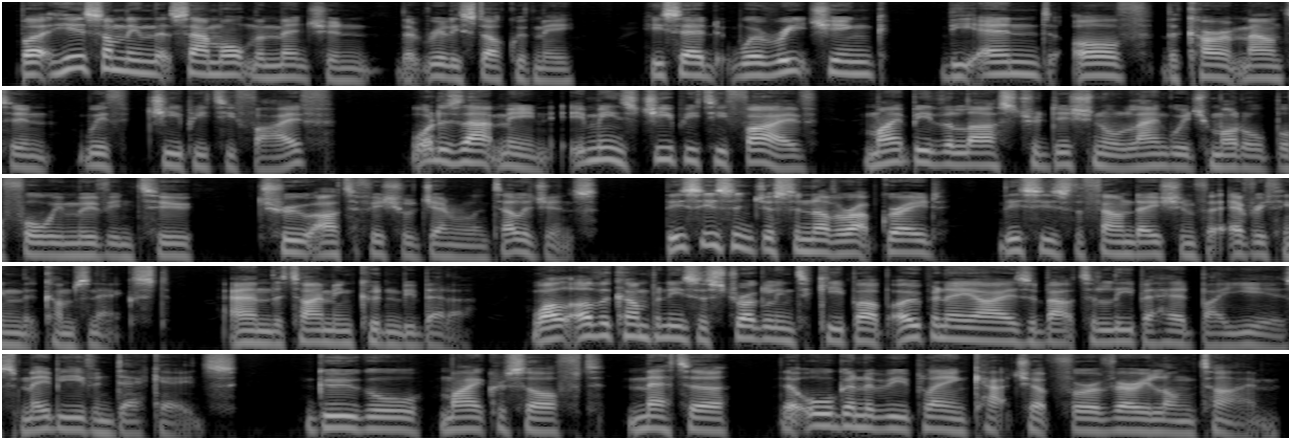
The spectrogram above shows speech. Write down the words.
But here's something that Sam Altman mentioned that really stuck with me. He said, We're reaching the end of the current mountain with GPT 5. What does that mean? It means GPT 5 might be the last traditional language model before we move into true artificial general intelligence. This isn't just another upgrade, this is the foundation for everything that comes next. And the timing couldn't be better. While other companies are struggling to keep up, OpenAI is about to leap ahead by years, maybe even decades. Google, Microsoft, Meta, they're all going to be playing catch up for a very long time.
